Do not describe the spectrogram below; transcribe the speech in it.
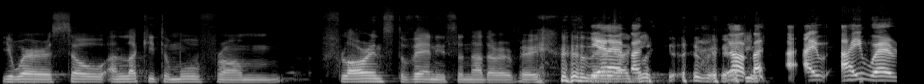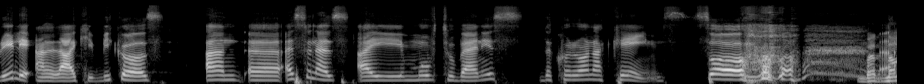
you were so unlucky to move from florence to venice another very very Yeah, but- very no ugly- but I- i i were really unlucky because and uh, as soon as i moved to venice the corona came. So but not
